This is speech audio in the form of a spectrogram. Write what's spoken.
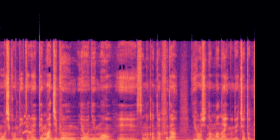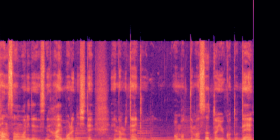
申し込んでいただいて、まあ、自分用にも、えーその方は普段日本酒飲まないのでちょっと炭酸割りでですねハイボールにして、飲みたいと思ってますということで、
